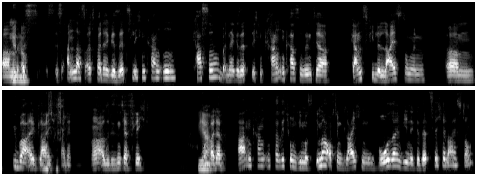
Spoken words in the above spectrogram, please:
Ähm, genau. es, es, ist anders als bei der gesetzlichen Krankenkasse. Bei der gesetzlichen Krankenkasse sind ja ganz viele Leistungen ähm, überall gleich. Den, ne? Also die sind ja Pflicht. Ja. Und bei der privaten Krankenversicherung, die muss immer auf dem gleichen Niveau sein wie eine gesetzliche Leistung.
